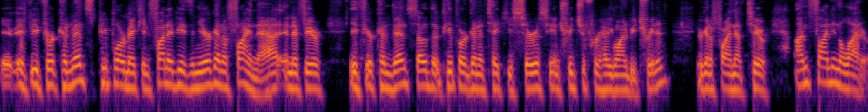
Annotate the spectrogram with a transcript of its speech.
If, if you're convinced people are making fun of you, then you're going to find that. And if you're if you're convinced though that people are going to take you seriously and treat you for how you want to be treated, you're going to find that too. I'm finding the latter.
